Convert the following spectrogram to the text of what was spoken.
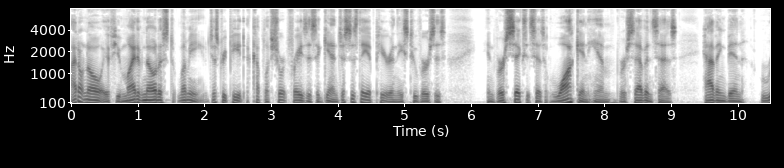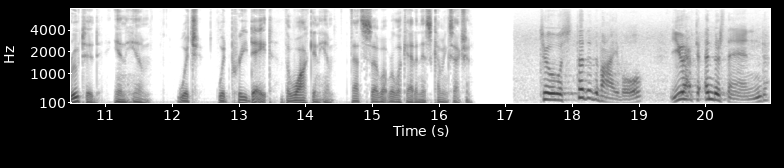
I don't know if you might have noticed. Let me just repeat a couple of short phrases again, just as they appear in these two verses. In verse 6, it says, Walk in him. Verse 7 says, Having been rooted in him, which would predate the walk in him. That's uh, what we'll look at in this coming section. To study the Bible, you have to understand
